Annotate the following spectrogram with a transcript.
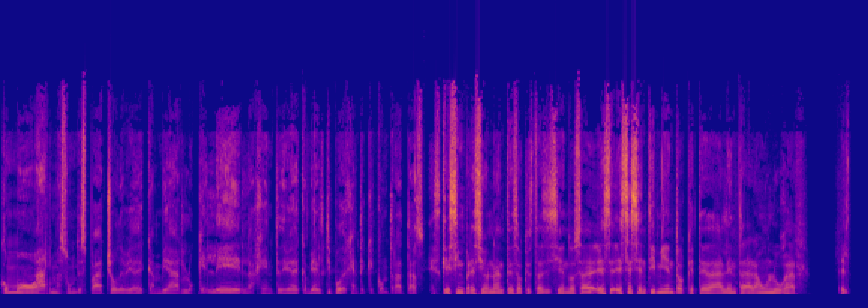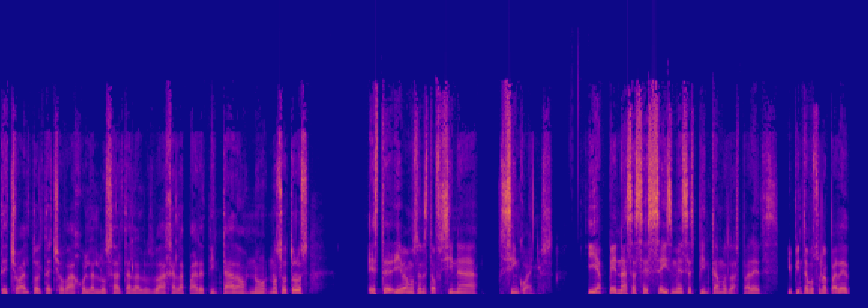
cómo armas un despacho, debería de cambiar lo que lee la gente, debería de cambiar el tipo de gente que contratas. Es que es impresionante eso que estás diciendo. O sea, ese, ese sentimiento que te da al entrar a un lugar, el techo alto, el techo bajo, la luz alta, la luz baja, la pared pintada o no. Nosotros este, llevamos en esta oficina cinco años y apenas hace seis meses pintamos las paredes. Y pintamos una pared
